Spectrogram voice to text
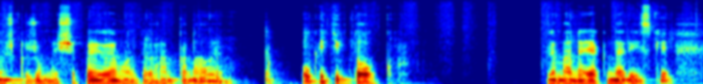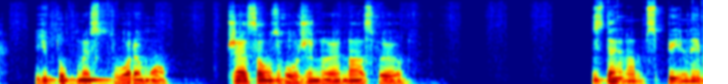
я ж кажу, ми ще перейдемо на телеграм-канали. Поки TikTok для мене як нарізки. YouTube ми створимо вже за узгодженою назвою з Деном спільний.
